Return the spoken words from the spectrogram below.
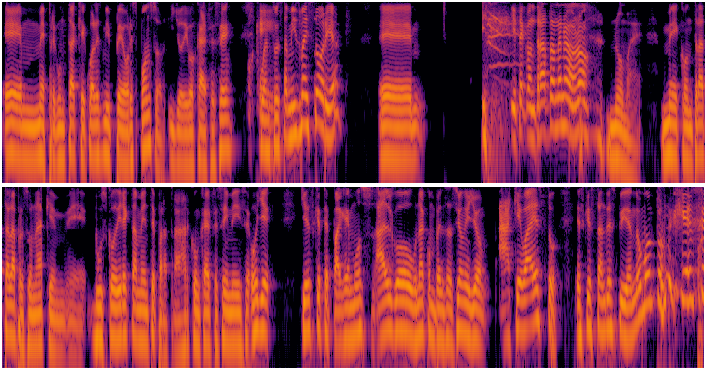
eh, me pregunta que cuál es mi peor sponsor. Y yo digo KFC. ok. Cuento esta misma historia. Eh, ¿Y te contratan de nuevo, no? no, mae. Me contrata la persona que me busco directamente para trabajar con KFC y me dice, oye, ¿quieres que te paguemos algo, una compensación? Y yo, ¿a qué va esto? Es que están despidiendo a un montón de gente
